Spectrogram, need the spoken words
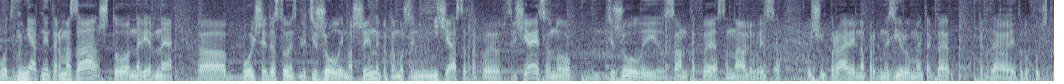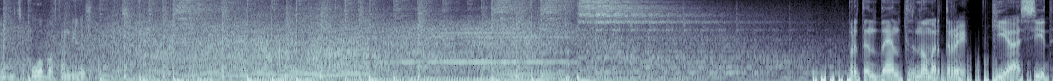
Вот, внятные тормоза, что, наверное, э, большая достоинность для тяжелой машины, потому что не часто такое встречается, но тяжелый Санта-Фе останавливается очень правильно, прогнозируемо, и тогда, тогда этого хочет водитель. Оба автомобиля очень понравились. Претендент номер 3 Kia Ceed.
